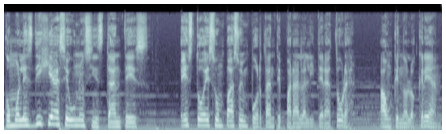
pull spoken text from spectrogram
Como les dije hace unos instantes, esto es un paso importante para la literatura, aunque no lo crean.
